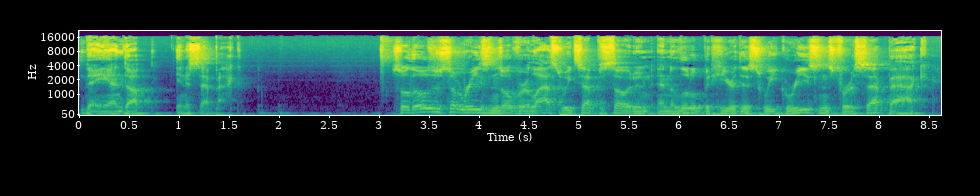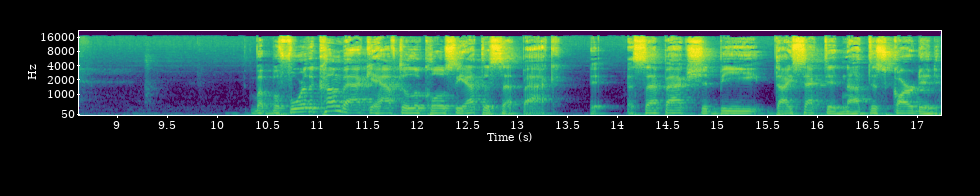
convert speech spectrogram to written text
they end up in a setback. So, those are some reasons over last week's episode and, and a little bit here this week reasons for a setback. But before the comeback, you have to look closely at the setback a setback should be dissected, not discarded.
